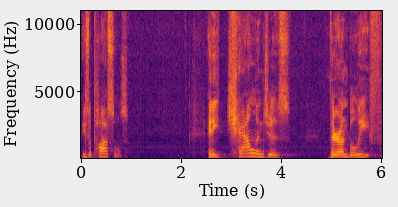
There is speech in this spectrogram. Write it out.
these apostles, and he challenges their unbelief.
